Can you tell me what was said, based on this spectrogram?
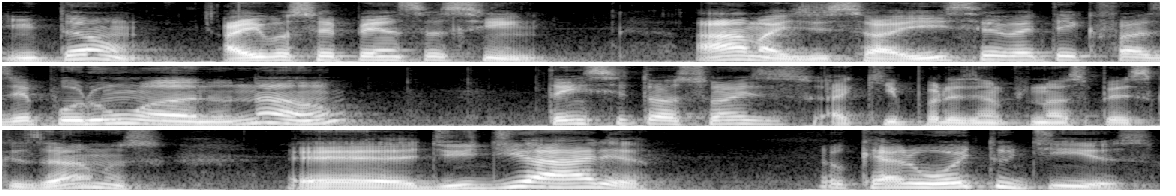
Então, aí você pensa assim ah, mas isso aí você vai ter que fazer por um ano. Não. Tem situações, aqui, por exemplo, nós pesquisamos, é, de diária. Eu quero oito dias.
